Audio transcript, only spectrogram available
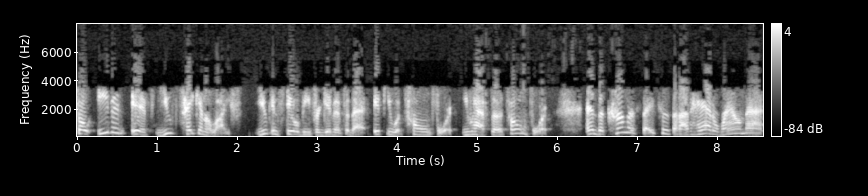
So even if you've taken a life, you can still be forgiven for that if you atone for it. You have to atone for it. And the conversations that I've had around that,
